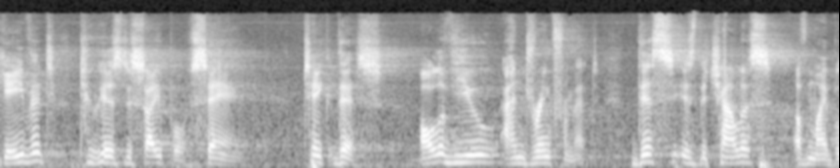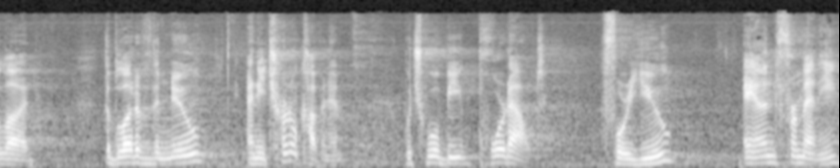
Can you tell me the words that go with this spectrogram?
gave it to his disciples, saying, Take this, all of you, and drink from it. This is the chalice of my blood, the blood of the new and eternal covenant, which will be poured out for you and for many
